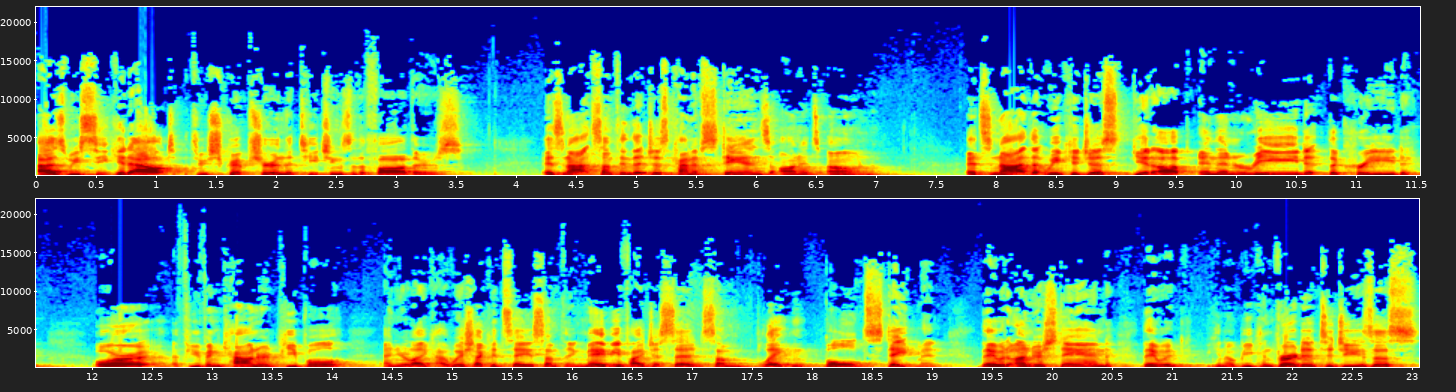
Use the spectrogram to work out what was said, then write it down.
as we seek it out through Scripture and the teachings of the fathers, is not something that just kind of stands on its own. It's not that we could just get up and then read the creed, or if you've encountered people and you're like, I wish I could say something. Maybe if I just said some blatant, bold statement, they would understand, they would you know, be converted to Jesus.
